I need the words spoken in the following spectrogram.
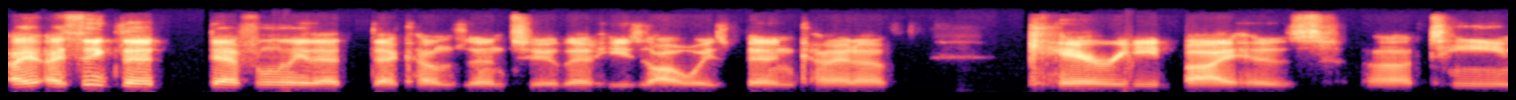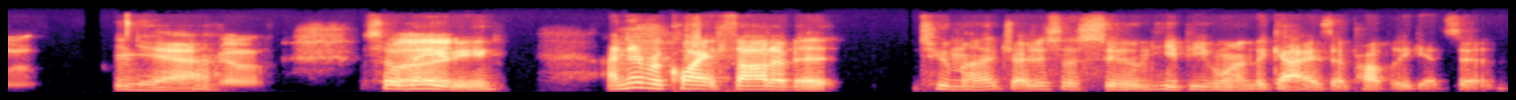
I, I think that definitely that that comes into that he's always been kind of carried by his uh, team. Yeah. You know? So but, maybe I never quite thought of it too much. I just assumed he'd be one of the guys that probably gets in.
